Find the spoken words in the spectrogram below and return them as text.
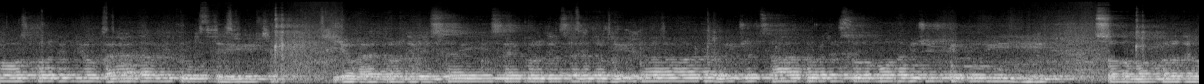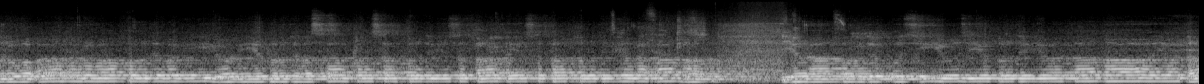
Воз породив Йоведа, від Рути, Йовед породив Ісей, Ісей породив царя Давида, Давид же цар породив Соломона від жінки Урії, Соломон породив Ровоама, Ровоам породив Авію, Авія породив Асафа, Асаф породив Йосафата, Йосафат породив Йораама, Йорам породив Озію, Озію породив Йоатама, Йоатам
